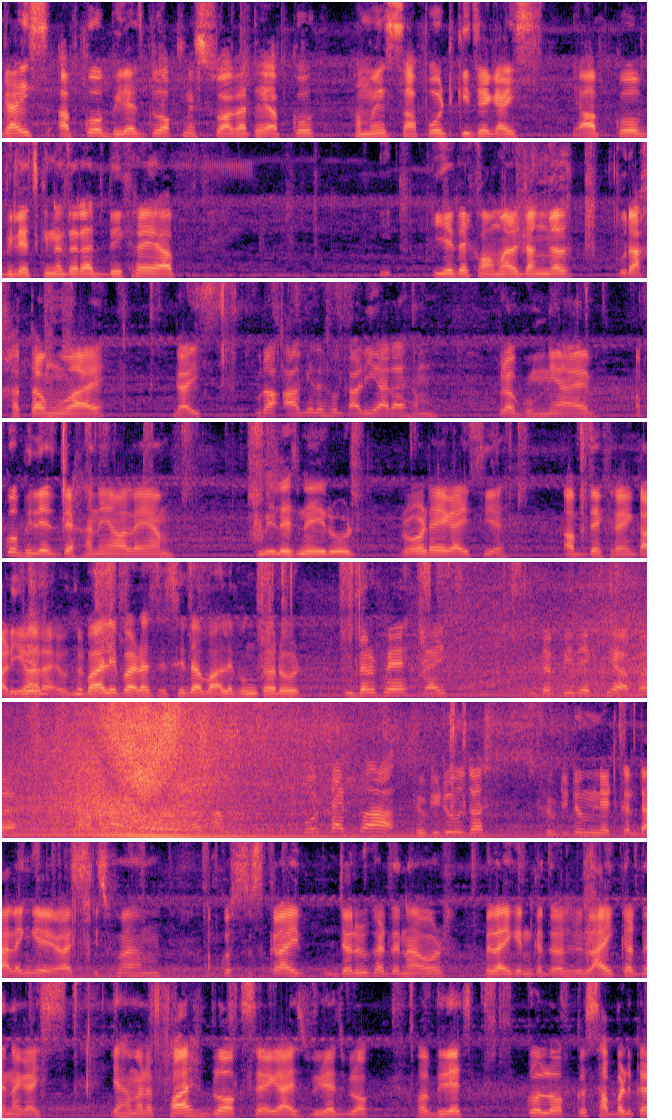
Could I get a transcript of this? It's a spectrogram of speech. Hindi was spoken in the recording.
गाइस आपको विलेज ब्लॉक में स्वागत है। आपको हमें सपोर्ट कीजिए गाइस आपको विलेज की नज़ारा देख रहे हैं आप। ये देखो हमारा जंगल पूरा ख़त्म हुआ है। गाइस पूरा आगे देखो गाड़ी आ रहा है। हम पूरा घूमने आए आपको विलेज दिखाने वाले हैं हम। विलेज नहीं रोड रोड है गाइस ये। अब देख रहे हैं गाड़ी आ रहा है उधर बालीपाड़ा से सीधा बालेपुंग का रोड उधर पे गाइस इधर भी देखिए आप। फोर टाइप का 52 जस्ट 52 मिनट का डालेंगे गाइस इसमें हम आपको सब्सक्राइब ज़रूर कर देना और बेल आइकन का ज़रूर लाइक कर देना गाइस ये हमारा फ़र्स्ट ब्लॉग से है गाइस विलेज ब्लॉग और विलेज को लोग को सपोर्ट कर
